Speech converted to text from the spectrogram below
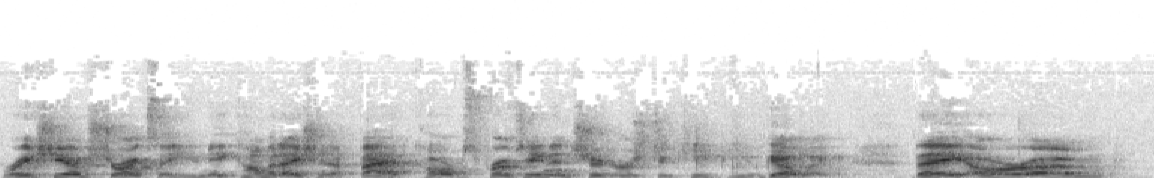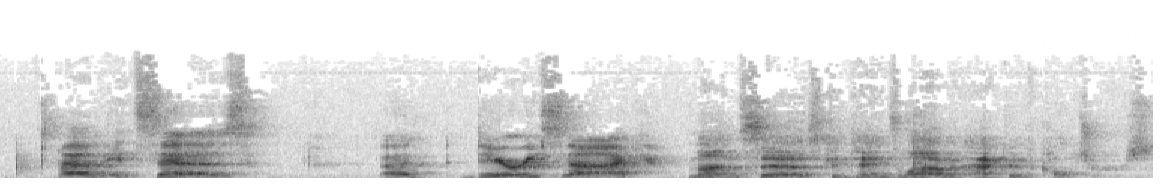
Ratio strikes a unique combination of fat, carbs, protein, and sugars to keep you going. They are, um, um, it says, a dairy snack. Mine says contains live and active cultures.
